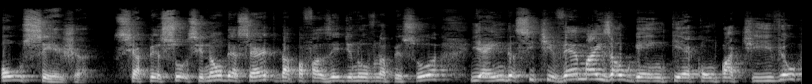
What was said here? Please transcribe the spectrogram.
Ou seja, se a pessoa, se não der certo, dá para fazer de novo na pessoa e ainda se tiver mais alguém que é compatível,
